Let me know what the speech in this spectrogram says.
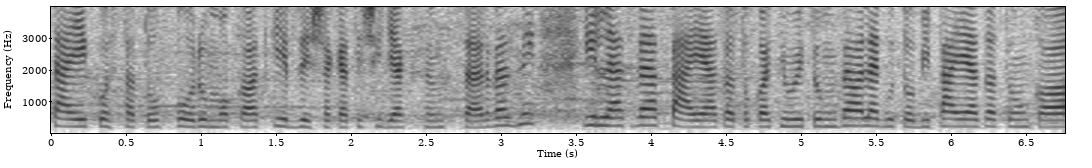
tájékoztató fórumokat, képzéseket is igyekszünk szervezni, illetve pályázatokat nyújtunk be. A legutóbbi pályázatunk a,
